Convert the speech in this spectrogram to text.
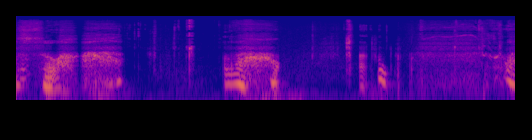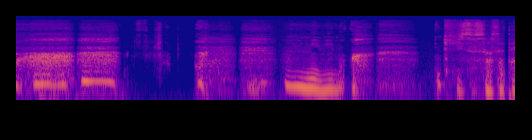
そう。耳も、キスさせて。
